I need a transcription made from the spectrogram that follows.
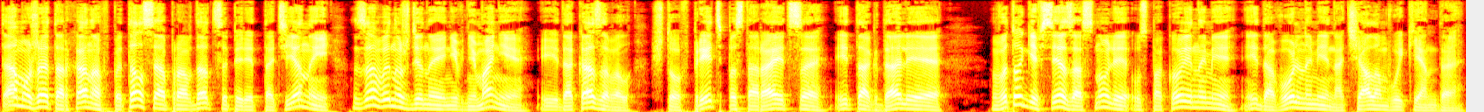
Там уже Тарханов пытался оправдаться перед Татьяной за вынужденное невнимание и доказывал, что впредь постарается и так далее – в итоге все заснули успокоенными и довольными началом уикенда.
